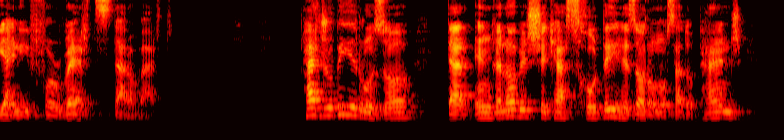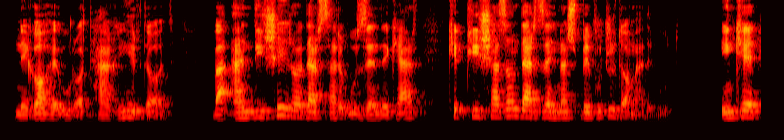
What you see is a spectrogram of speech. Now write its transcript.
یعنی فورورتس درآورد. تجربه روزا در انقلاب شکست خورده 1905 نگاه او را تغییر داد و اندیشه را در سر او زنده کرد که پیش از آن در ذهنش به وجود آمده بود اینکه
